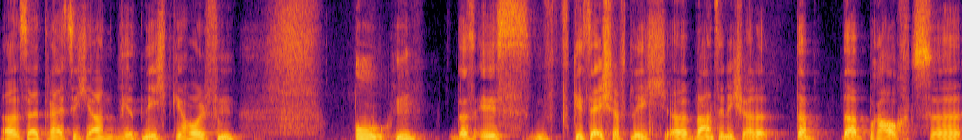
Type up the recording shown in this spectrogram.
äh, seit 30 Jahren, wird nicht geholfen. Uh, hm, das ist gesellschaftlich äh, wahnsinnig schwer. Da, da, braucht's äh,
